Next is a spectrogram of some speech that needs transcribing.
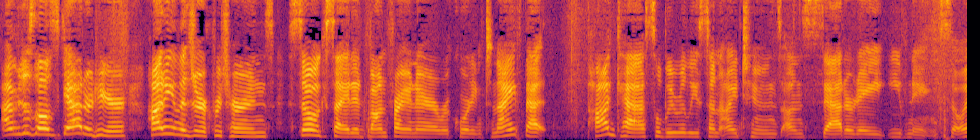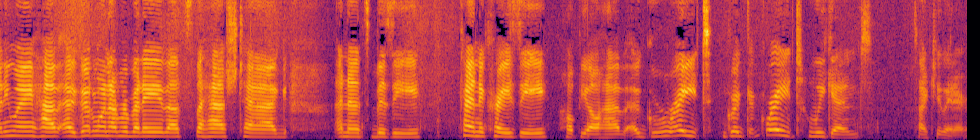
I'm just all scattered here. Honey and the Jerk returns. So excited! Von Frey and I are recording tonight. That podcast will be released on iTunes on Saturday evening. So anyway, have a good one, everybody. That's the hashtag. Annette's busy kind of crazy. Hope you all have a great, great, great weekend. Talk to you later.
